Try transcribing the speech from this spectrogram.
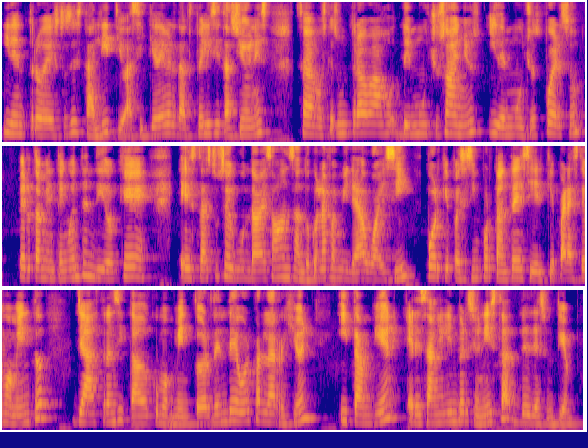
y dentro de estos está litio, así que de verdad felicitaciones. Sabemos que es un trabajo de muchos años y de mucho esfuerzo pero también tengo entendido que esta es tu segunda vez avanzando con la familia de YC, porque pues es importante decir que para este momento ya has transitado como mentor de Endeavor para la región y también eres ángel inversionista desde hace un tiempo.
